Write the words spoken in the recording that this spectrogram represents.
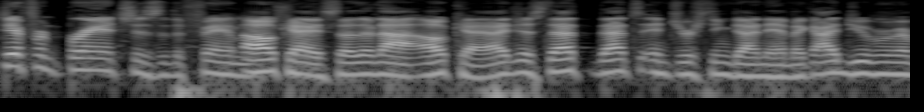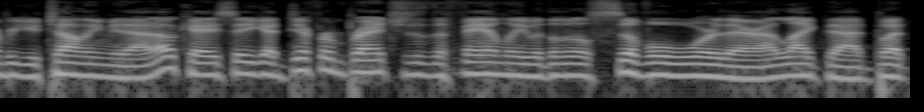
different branches of the family. Okay, so they're not. Okay, I just that that's interesting dynamic. I do remember you telling me that. Okay, so you got different branches of the family with a little civil war there. I like that. But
